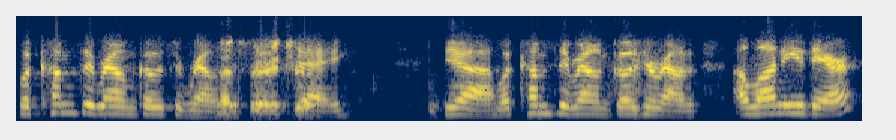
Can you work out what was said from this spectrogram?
What comes around goes around. That's very true. say. Yeah, what comes around goes around. Alana, are you there?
